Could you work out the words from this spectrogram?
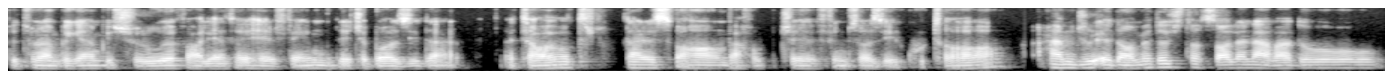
بتونم بگم که شروع فعالیت های حرفه این بوده چه بازی در تئاتر در اصفهان و خب چه فیلمسازی کوتاه. همینجور ادامه داشت تا سال 90 و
